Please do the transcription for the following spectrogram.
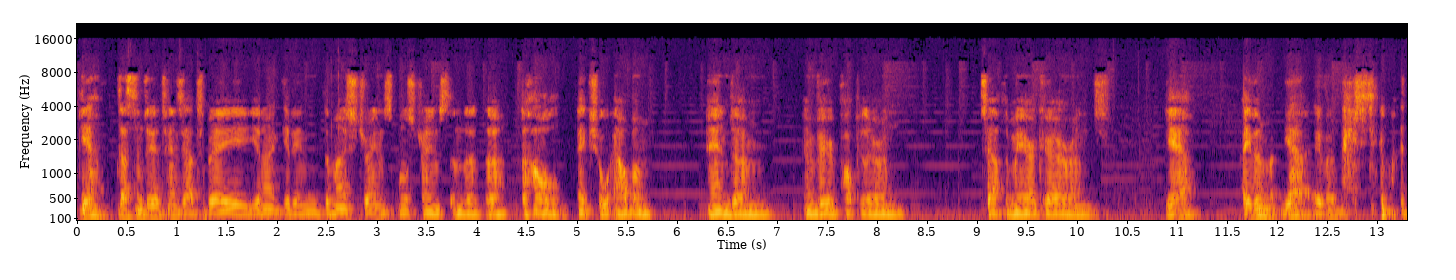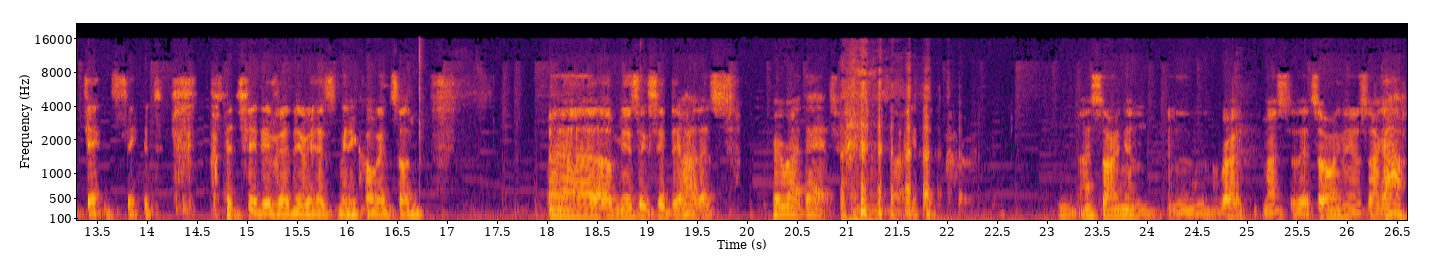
yeah, Dust and Dirt turns out to be you know getting the most streams, more streams than the the, the whole actual album, and um, and very popular in South America and yeah. Even yeah, even actually my dad said, but she never never has many comments on uh, on music. Said, "Oh, that's who wrote that?" And I, like, "Yeah." I sang and, and wrote most of that song, and he was like, "Ah,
